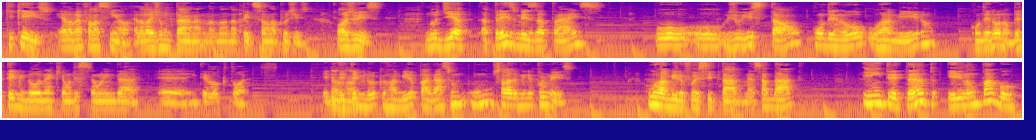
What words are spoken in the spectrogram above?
O que, que é isso? Ela vai falar assim, ó, ela vai juntar na, na, na petição lá para o juiz. Ó, juiz, no dia, há três meses atrás, o, o juiz tal condenou o Ramiro, condenou não, determinou, né, que é uma decisão ainda é, interlocutória. Ele uhum. determinou que o Ramiro pagasse um, um salário mínimo por mês. O Ramiro foi citado nessa data e, entretanto, ele não pagou.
